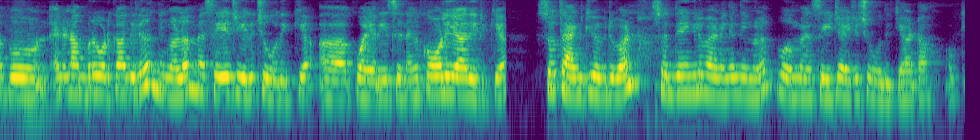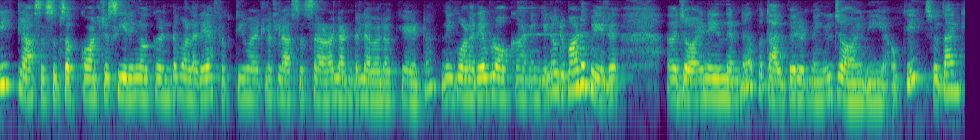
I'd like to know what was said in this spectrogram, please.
അപ്പോൾ എന്റെ നമ്പർ കൊടുക്കുക അതിൽ നിങ്ങൾ മെസ്സേജ് ചെയ്ത് ചോദിക്കുക ക്വയറീസ് ഉണ്ടെങ്കിൽ കോൾ ചെയ്യാതിരിക്കുക. So thank you everyone so എന്തെങ്കിലും വേണമെങ്കിൽ നിങ്ങൾ മെസ്സേജ് അയച്ച് ചോദിക്കുക കേട്ടോ. ഓക്കെ ക്ലാസ്സസും സബ് കോൺഷ്യസ് ഹീലിംഗ് ഒക്കെ ഉണ്ട്. വളരെ എഫക്റ്റീവ് ആയിട്ടുള്ള ക്ലാസ്സസ് ആണ്. രണ്ട് ലെവലൊക്കെ ആയിട്ട്. നിങ്ങൾക്ക് വളരെ ബ്ലോക്ക് ആണെങ്കിൽ ഒരുപാട് പേര് ജോയിൻ ചെയ്യുന്നുണ്ട്. അപ്പോൾ താല്പര്യം ഉണ്ടെങ്കിൽ ജോയിൻ ചെയ്യുക ഓക്കെ സോ താങ്ക്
